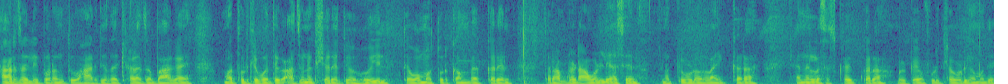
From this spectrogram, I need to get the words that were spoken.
हार झाली परंतु हार तिचा खेळाचा भाग आहे. मथुरचे बहुतेक अजून एक शर्यत होईल तेव्हा मथुर कमबॅक करेल. तर अपडेट आवडली असेल नक्की व्हिडिओ लाईक करा. चॅनलला सबस्क्राईब करा. भेटूया पुढच्या व्हिडिओमध्ये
